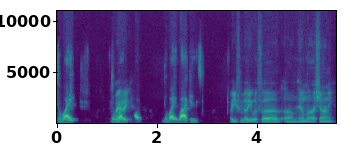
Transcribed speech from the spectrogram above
The Dwight, the Right, Dwight, the Dwight Watkins. Are you familiar with uh um him uh Shawnee?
